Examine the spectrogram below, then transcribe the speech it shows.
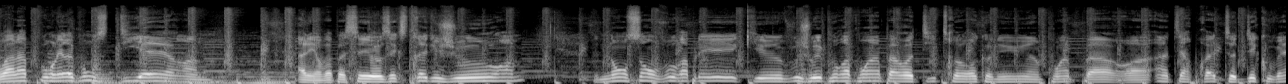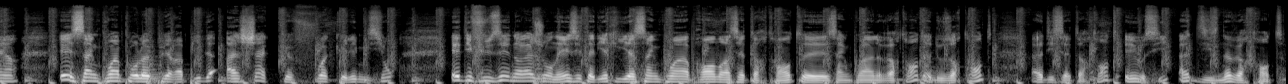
Voilà pour les réponses d'hier. Allez, on va passer aux extraits du jour. Non sans vous rappeler que vous jouez pour un point par titre reconnu, un point par euh, interprète découvert et 5 points pour le plus rapide à chaque fois que l'émission est diffusée dans la journée. C'est-à-dire qu'il y a 5 points à prendre à 7h30 et 5 points à 9h30, à 12h30, à 17h30 et aussi à 19h30.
